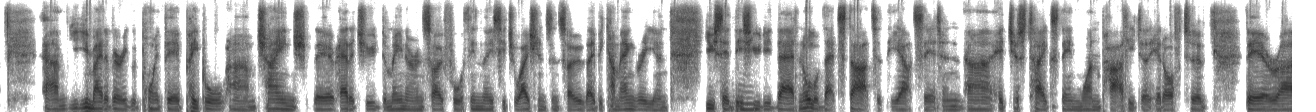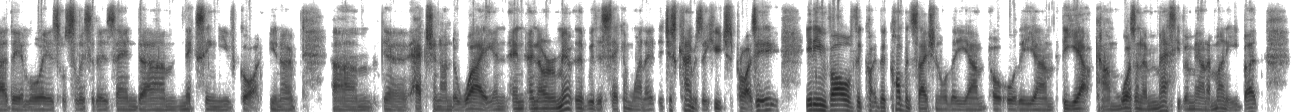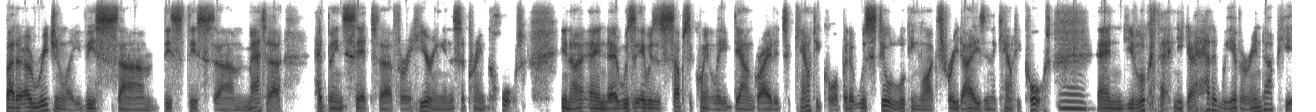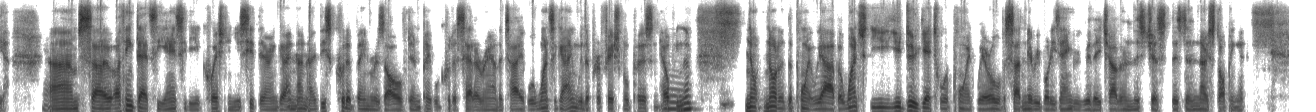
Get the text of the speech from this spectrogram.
um, you, you, made a very good point there. People um, change their attitude, demeanor, and so forth in these situations. And so they become angry. And you said this, mm. you did that. And all of that starts at the outset. And uh, it just takes then one party to head off to their, uh, their lawyers or solicitors. And um, next thing you've got, you know, know, action underway. And, and, and I remember that with the second one, it, it just came as a huge surprise. It, it involved the, the compensation or the um, or, or the um, the outcome wasn't a massive amount of money, but but originally this um, this this um, matter had been set uh, for a hearing in the Supreme Court, you know, and it was it was subsequently downgraded to county court, but it was still looking like three days in the county court. Mm. And you look at that and you go, how did we ever end up here? Yeah. Um, so I think that's the answer to your question. You sit there and go, no, no, this could have been resolved, and people could have sat around a table once again with a professional person helping mm. them. Not not at the point we are, but once you you do get to a point where all of a sudden everybody's angry with each other, and there's just there's no stopping it,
